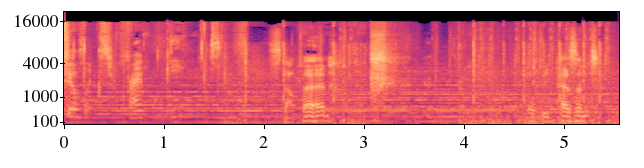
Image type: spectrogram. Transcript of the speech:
Feels like survival games. Stop that. Filthy peasant.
